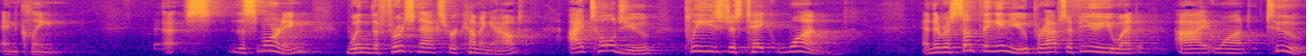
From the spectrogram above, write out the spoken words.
and clean. Uh, this morning, when the fruit snacks were coming out, I told you, please just take one and there was something in you, perhaps a few, you went, I want two.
